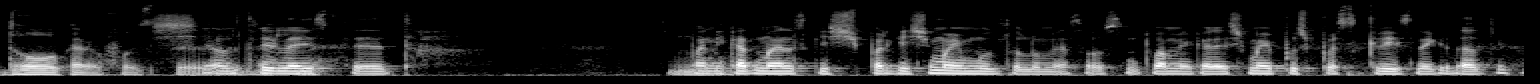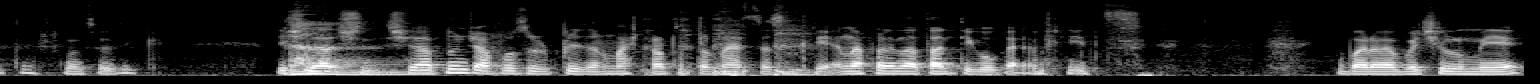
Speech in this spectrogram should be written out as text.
Două care au fost... uh, al treilea este... da. Panicat mai ales că e și parcă e și mai multă lume sau sunt oameni care și mai pus pe scris decât data trecută, nu știu cum să zic. Deci Da. da. și, și, atunci a fost surpriză, nu mai știu toată lumea să scrie, în afară de Natanticu care a venit cu pare mea, bă, ce lume e.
